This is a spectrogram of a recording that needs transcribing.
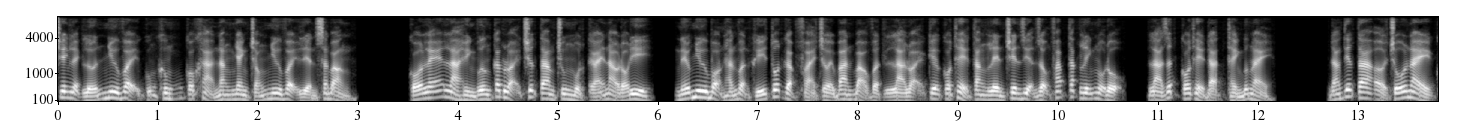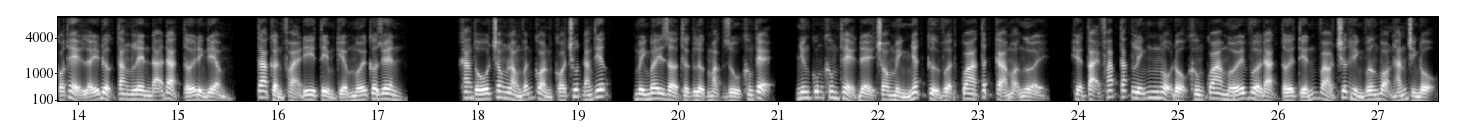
trên lệch lớn như vậy cũng không có khả năng nhanh chóng như vậy liền sát bằng. Có lẽ là hình vương các loại trước tam trung một cái nào đó đi, nếu như bọn hắn vận khí tốt gặp phải trời ban bảo vật là loại kia có thể tăng lên trên diện rộng pháp tắc lĩnh nội độ, là rất có thể đạt thành bước này. Đáng tiếc ta ở chỗ này có thể lấy được tăng lên đã đạt tới đỉnh điểm, ta cần phải đi tìm kiếm mới cơ duyên. Khang Tố trong lòng vẫn còn có chút đáng tiếc, mình bây giờ thực lực mặc dù không tệ, nhưng cũng không thể để cho mình nhất cử vượt qua tất cả mọi người. Hiện tại pháp tắc lĩnh ngộ độ không qua mới vừa đạt tới tiến vào trước hình vương bọn hắn trình độ,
